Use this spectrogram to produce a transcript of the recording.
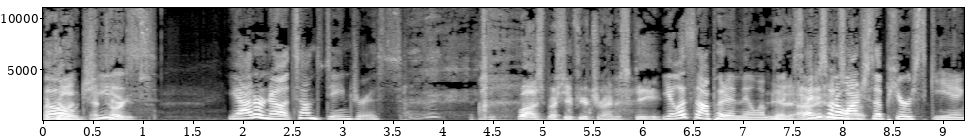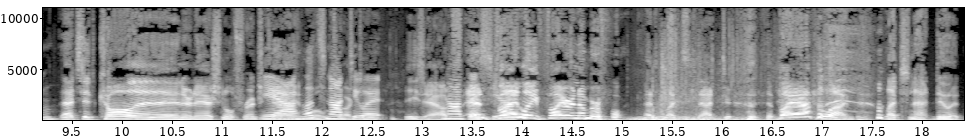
a oh, gun jeez. at targets. Yeah, I don't know. It sounds dangerous. Well, especially if you're trying to ski. Yeah, let's not put it in the Olympics. Yeah, I just right, want to watch out. the pure skiing. That's it. Call an international French guy. Yeah, let's we'll not do him. it. He's out. Not and year. finally, fire number four. let's not do biathlon. let's not do it.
